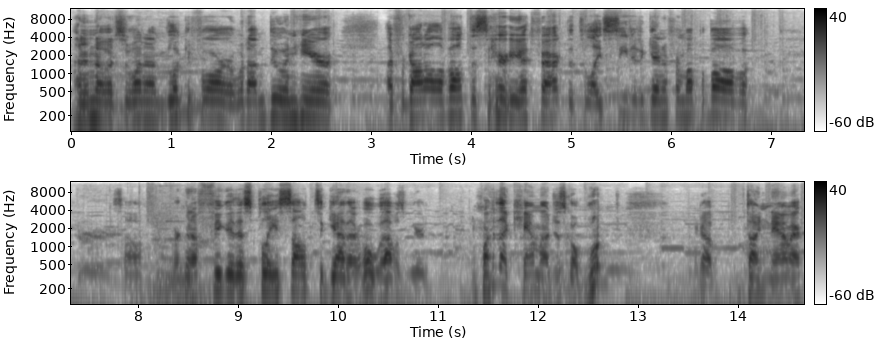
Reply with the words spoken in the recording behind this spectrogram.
I don't know which what I'm looking for or what I'm doing here. I forgot all about this area, in fact, until I see it again from up above. So, we're gonna figure this place out together. Whoa, that was weird. Why did that camera just go whoop? Like a dynamic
